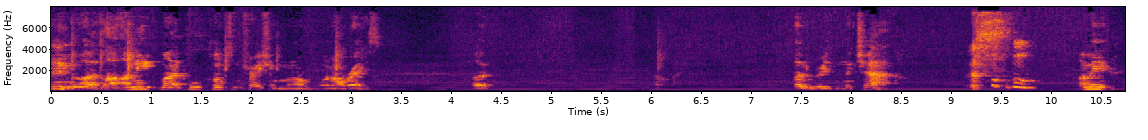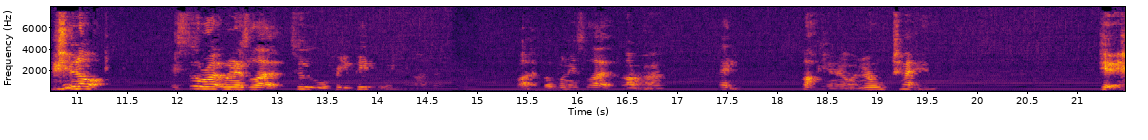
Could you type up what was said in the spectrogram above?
Dude, I, like, I need my full concentration when I when I race. Oh. Oh, reading the chat. I mean, you know, what? it's alright when there's like two or three people in here. I don't, right, but when it's like, I don't know, ten, fucking hell, and they're all chatting. Yeah,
